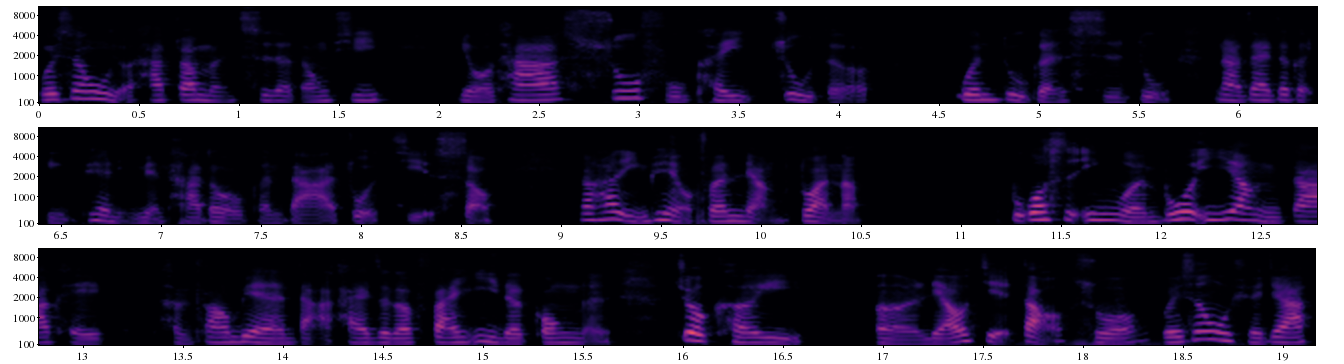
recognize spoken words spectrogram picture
微生物有它专门吃的东西，有它舒服可以住的温度跟湿度。那在这个影片里面，它都有跟大家做介绍。那它的影片有分两段呢、啊，不过是英文，不过一样，大家可以很方便的打开这个翻译的功能，就可以。呃，了解到说微生物学家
